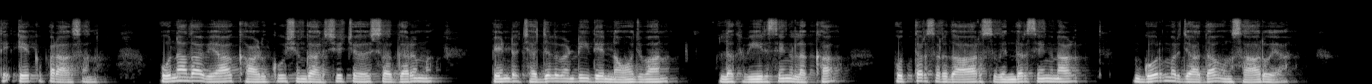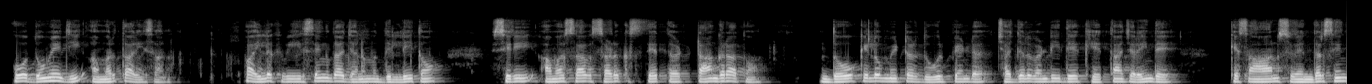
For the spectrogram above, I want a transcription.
ਤੇ ਇੱਕ ਭਰਾ ਸਨ। ਉਹਨਾਂ ਦਾ ਵਿਆਹ ਖਾੜਕੂ ਸੰਘਰਸ਼ 'ਚ ਸਰਗਰਮ ਪਿੰਡ ਛੱਜਲਵੰਡੀ ਦੇ ਨੌਜਵਾਨ ਲਖਵੀਰ ਸਿੰਘ ਲੱਖਾ, ਪੁੱਤਰ ਸਰਦਾਰ ਸਵਿੰਦਰ ਸਿੰਘ ਨਾਲ ਗੁਰਮਰਜ਼ਾਦਾ ਅਨੁਸਾਰ ਹੋਇਆ। ਉਹ ਦੋਵੇਂ ਜੀ ਅਮਰਧਾਰੀ ਸਨ। ਭਾਈ ਲਖਵੀਰ ਸਿੰਘ ਦਾ ਜਨਮ ਦਿੱਲੀ ਤੋਂ ਸ੍ਰੀ ਅੰਮ੍ਰਿਤਸਰ ਸੜਕ ਸਥਿਤ ਟਾਂਗਰਾ ਤੋਂ 2 ਕਿਲੋਮੀਟਰ ਦੂਰ ਪਿੰਡ ਛੱਜਲਵੰਡੀ ਦੇ ਖੇਤਾਂ 'ਚ ਰਹਿੰਦੇ ਕਿਸਾਨ ਸਵਿੰਦਰ ਸਿੰਘ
